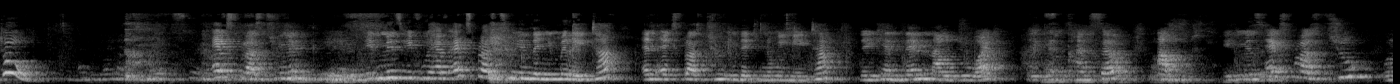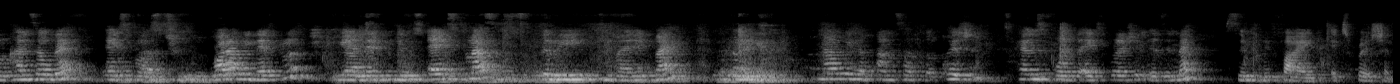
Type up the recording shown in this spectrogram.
Two. X plus 2. ne? It means if we have x plus 2 in the numerator and x plus 2 in the denominator, they can then now do what? They can cancel out. It means x plus 2 will cancel the x plus 2. What are we left with? We are left with x plus 3 divided by 3. Now we have answered the question. Henceforth, the expression is in a simplified expression.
